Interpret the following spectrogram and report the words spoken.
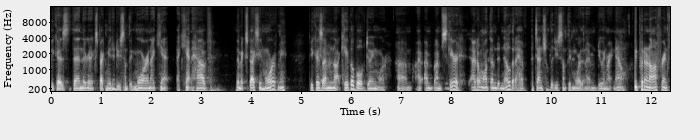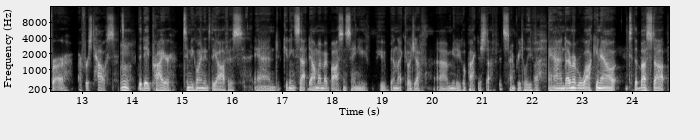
because then they're going to expect me to do something more, and I can't I can't have them expecting more of me because Yeah. I'm not capable of doing more. Um, I, I'm I'm scared. I don't want them to know that I have potential to do something more than I'm doing right now. We put an offer in for our our first house Mm. the day prior to me going into the office and getting sat down by my boss and saying you you've been let go jeff um, you need to go pack your stuff it's time for you to leave Ugh. and i remember walking out to the bus stop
